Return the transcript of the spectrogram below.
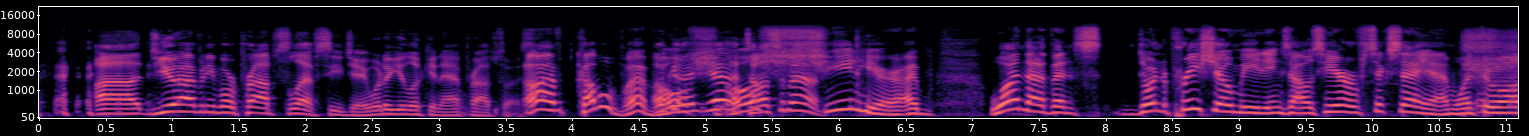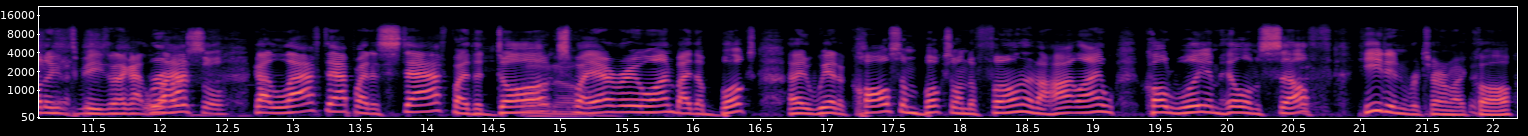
uh, do you have any more props left, CJ? What are you looking at props wise? Oh, I have a couple. I have a Okay, whole yeah, whole toss 'em out. Sheet here. I one that I've been s- during the pre-show meetings. I was here at 6 a.m. Went through all these meetings. And I got Rehearsal. laughed, got laughed at by the staff, by the dogs, oh, no. by everyone, by the books. I, we had to call some books on the phone and a hotline. Called William Hill himself. He didn't return my call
